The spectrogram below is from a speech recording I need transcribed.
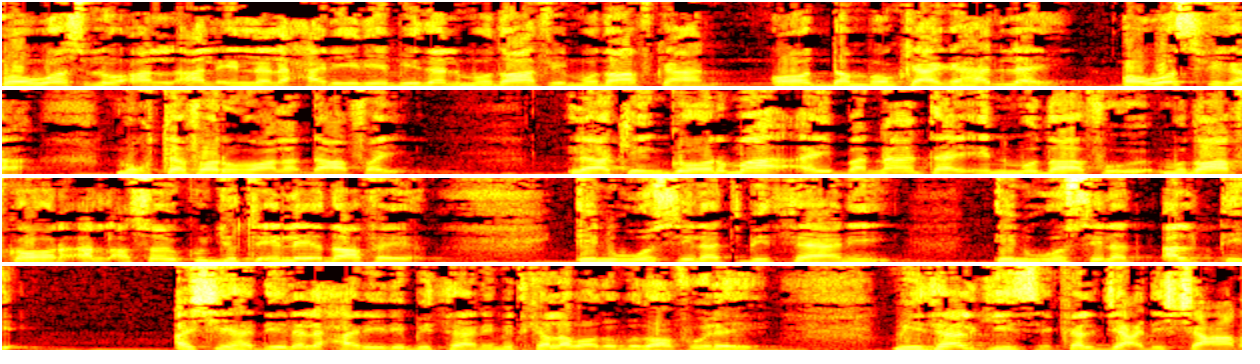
wa waslu al al in lala xariiriya bida mudaafi mudaafkan oo damboon kaaga hadlay oo wasfiga mukhtafarun waa dhaafay. Laakiin goormaha ay bannaan tahay in mudaafka hore al asoo ku jirto in la idaafeeyo. In wusilat bthaani in wusilat alti ashi haddii lala xariiriy bthaani midka labaad oo mudaafu ilayhi. Mithaalkiisi kaljacdi shacr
